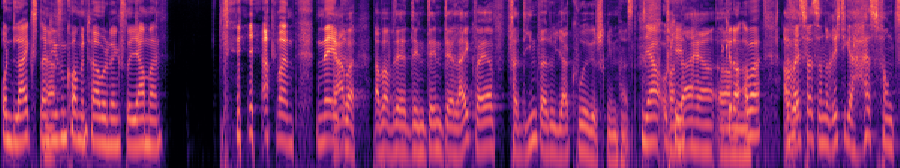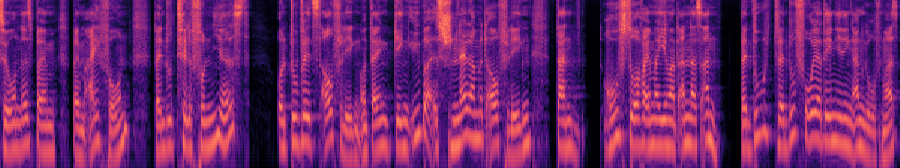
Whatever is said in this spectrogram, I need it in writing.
und likest dann Ja. diesen Kommentar, wo du denkst so, ja Mann. ja Mann, nee. Ja, aber, aber der, den, den, der Like war ja verdient, weil du ja cool geschrieben hast. ja, okay. Von daher. Ähm, genau, aber, Aber also- weißt du, was so eine richtige Hassfunktion ist beim, beim iPhone? Wenn du telefonierst und du willst auflegen und dein Gegenüber ist schneller mit auflegen, dann rufst du auf einmal jemand anders an. Wenn du, wenn du vorher denjenigen angerufen hast,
